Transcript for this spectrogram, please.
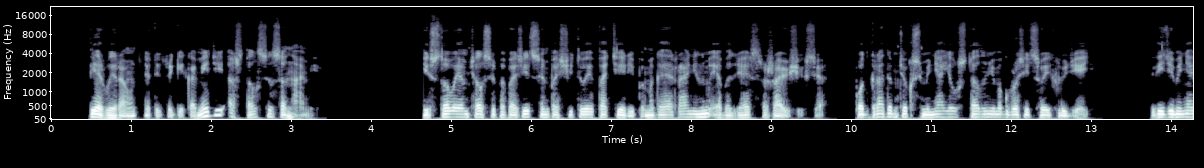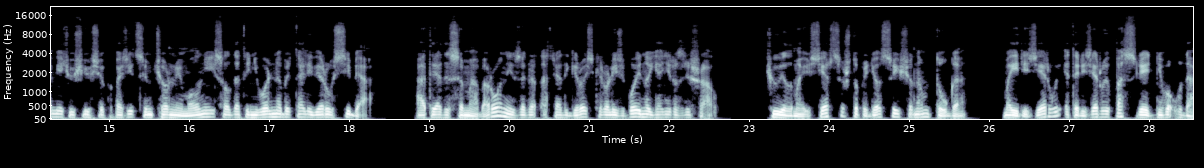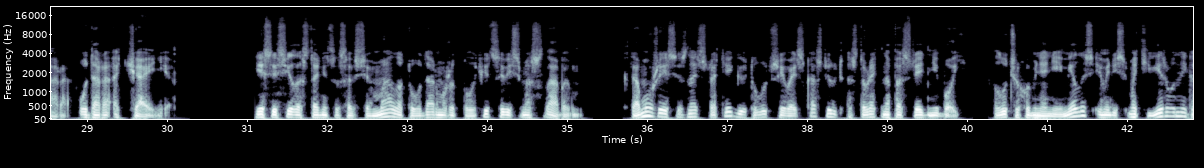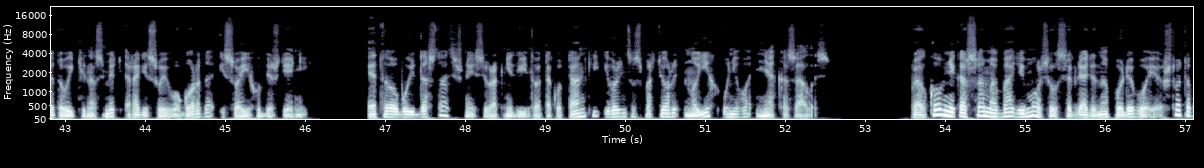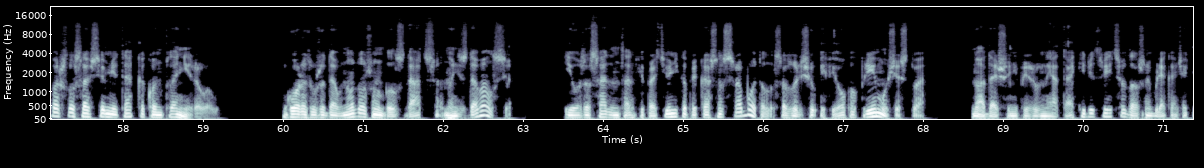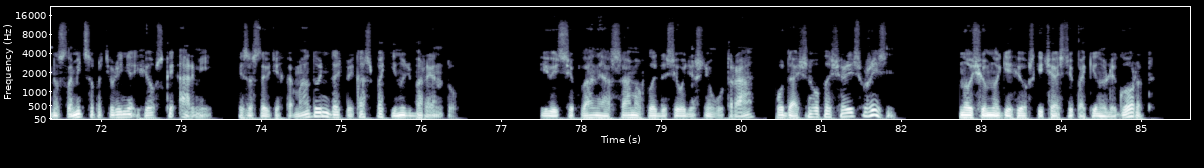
Первый раунд этой трагикомедии остался за нами. И снова я мчался по позициям, посчитывая потери, помогая раненым и ободряя сражающихся. Под градом тек с меня, я устал и не мог бросить своих людей. Видя меня, мечущихся по позициям черной молнии, солдаты невольно обретали веру в себя. Отряды самообороны и отряды геройски рвались в бой, но я не разрешал. Чуяло мое сердце, что придется еще нам туго. Мои резервы — это резервы последнего удара, удара отчаяния. Если сил останется совсем мало, то удар может получиться весьма слабым. К тому же, если знать стратегию, то лучшие войска следует оставлять на последний бой. Лучших у меня не имелось, имелись мотивированные, готовые идти на смерть ради своего города и своих убеждений. Этого будет достаточно, если враг не двинет в атаку танки и бронетранспортеры, но их у него не оказалось. Полковник Асам Абади морщился, глядя на поле боя. Что-то пошло совсем не так, как он планировал. Город уже давно должен был сдаться, но не сдавался. Его засада на танке противника прекрасно сработала, сразу решив эфиопов преимущество. Ну а дальше непрерывные атаки эритрейцев должны были окончательно сломить сопротивление эфиопской армии и заставить их командование дать приказ покинуть Баренту. И ведь все планы Осама вплоть до сегодняшнего утра удачно воплощались в жизнь. Ночью многие эфиопские части покинули город.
